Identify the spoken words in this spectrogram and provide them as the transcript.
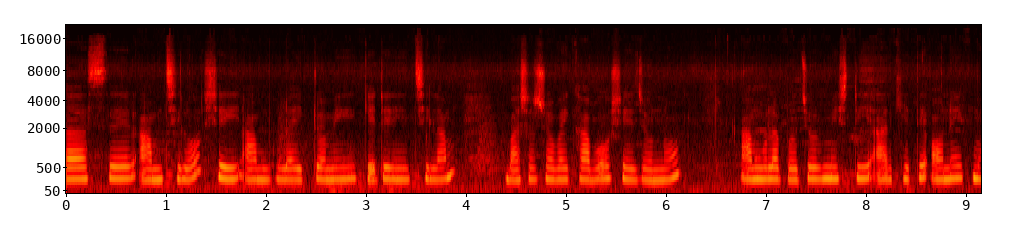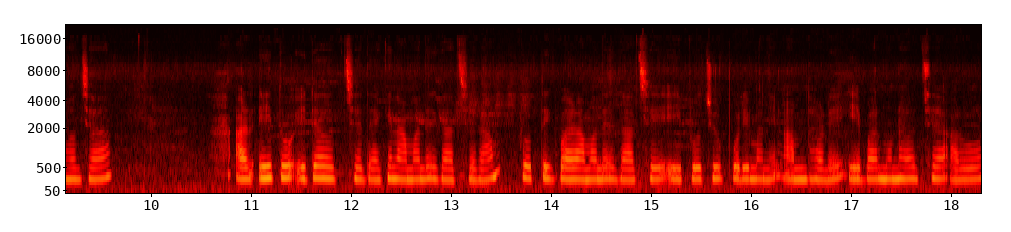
গাছের আম ছিল, সেই আমগুলো একটু আমি কেটে নিচ্ছিলাম। বাসার সবাই খাব সেই জন্য আমগুলো প্রচুর মিষ্টি আর খেতে অনেক মজা। আর এই তো এটা হচ্ছে দেখেন আমাদের গাছের আম। প্রত্যেকবার আমাদের গাছে এই প্রচুর পরিমাণে আম ধরে। এবার মনে হচ্ছে আরও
